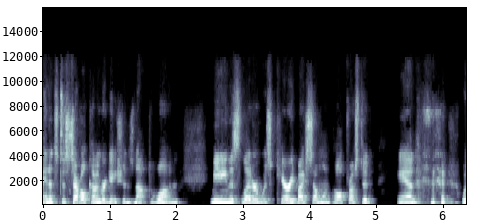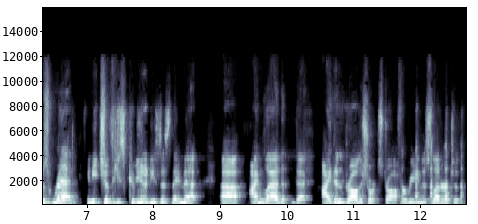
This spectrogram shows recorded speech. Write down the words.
and it's to several congregations, not to one, meaning this letter was carried by someone Paul trusted and was read in each of these communities as they met. Uh, I'm glad that I didn't draw the short straw for reading this letter to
